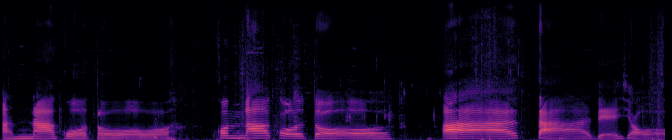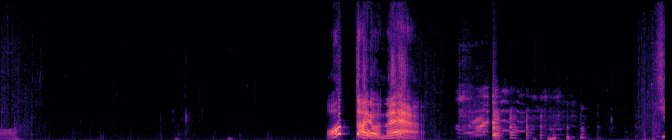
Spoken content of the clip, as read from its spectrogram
あんなことこんなことあったでしょ。あったよね。聞い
